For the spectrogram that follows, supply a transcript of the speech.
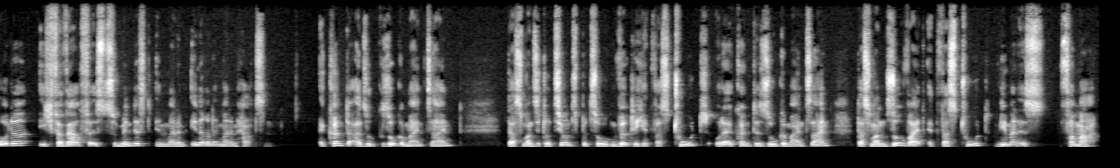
oder ich verwerfe es zumindest in meinem Inneren, in meinem Herzen. Er könnte also so gemeint sein, dass man situationsbezogen wirklich etwas tut, oder er könnte so gemeint sein, dass man so weit etwas tut, wie man es vermag,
